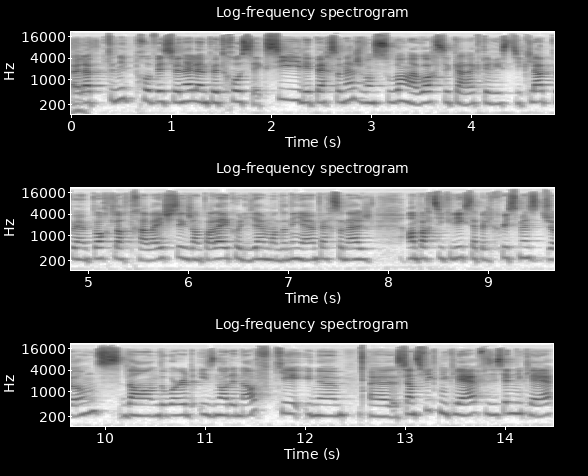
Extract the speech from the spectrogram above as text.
euh, la tenue de professionnel un peu trop sexy. Les personnages vont souvent avoir ces caractéristiques-là, peu importe leur travail. Je sais que j'en parlais avec Olivier à un moment donné, il y a un personnage en particulier qui s'appelle Christmas Jones dans The Word Is Not Enough, qui est une euh, scientifique nucléaire, physicienne nucléaire,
